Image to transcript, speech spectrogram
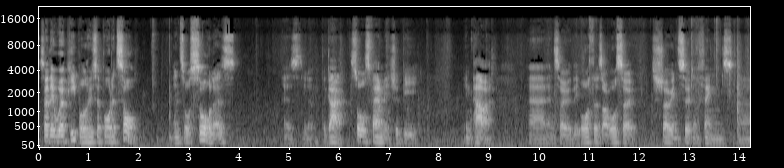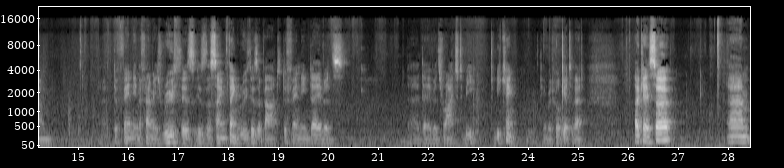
So there were people who supported Saul and saw Saul as as you know the guy. Saul's family should be in power, uh, and so the authors are also showing certain things, um, defending the families. Ruth is is the same thing. Ruth is about defending David's uh, David's right to be to be king. Okay, but we'll get to that. Okay, so um,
